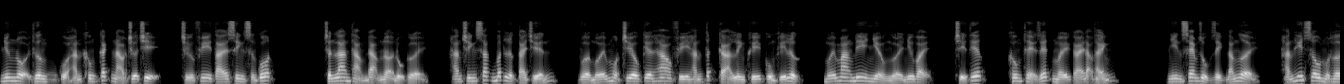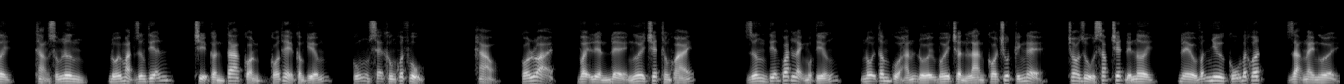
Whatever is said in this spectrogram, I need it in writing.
nhưng nội thương của hắn không cách nào chữa trị, trừ phi tái sinh xương cốt. Trần lan thảm đạm nợ nụ cười, hắn chính xác bất lực tái chiến, vừa mới một chiêu kia hao phí hắn tất cả linh khí cùng khí lực, mới mang đi nhiều người như vậy, chỉ tiếc, không thể giết mấy cái đạo thánh. Nhìn xem dục dịch đám người, hắn hít sâu một hơi, thẳng xuống lưng, đối mặt dương tiễn, chỉ cần ta còn có thể cầm kiếm, cũng sẽ không khuất phục. Hảo, có loại, vậy liền để ngươi chết thống khoái. Dương tiễn quát lạnh một tiếng, nội tâm của hắn đối với trần lan có chút kính nghệ cho dù sắp chết đến nơi, đều vẫn như cũ bất khuất, dạng này người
